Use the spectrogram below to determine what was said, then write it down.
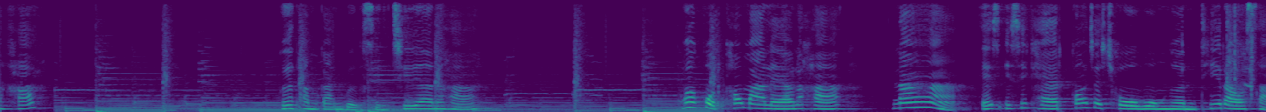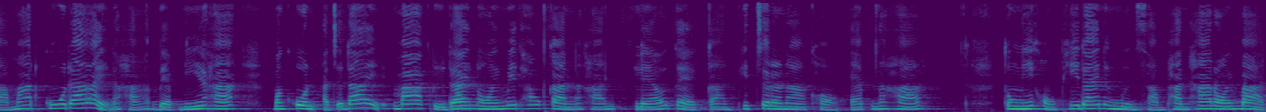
นะคะ เพื่อทำการเบิกสินเชื่อนะคะ เมื่อกดเข้ามาแล้วนะคะ หน้า S Easy Cash ก็จะโชว์วงเงินที่เราสามารถกู้ได้นะคะ แบบนี้นะคะ บางคนอาจจะได้มากหรือได้น้อยไม่เท่ากันนะคะ แล้วแต่การพิจารณาของแอปนะคะ ตรงนี้ของพี่ได้ 13,500 บาท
